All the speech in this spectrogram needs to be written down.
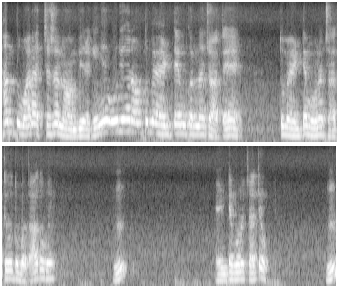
हम तुम्हारा अच्छा सा नाम भी रखेंगे और यार हम तुम्हें हैंड टाइम करना चाहते हैं। तुम एंटेम होना चाहते हो तो बता दो भाई। हम्म? एंटेम होना चाहते हो? हम्म?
